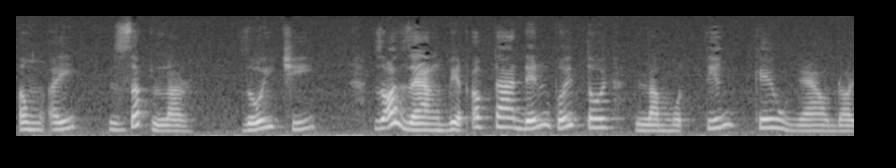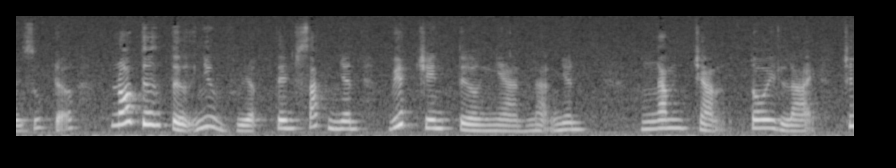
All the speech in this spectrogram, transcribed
Ông ấy rất là dối trí. Rõ ràng việc ông ta đến với tôi là một tiếng kêu gào đòi giúp đỡ. Nó tương tự như việc tên sát nhân viết trên tường nhà nạn nhân, ngăn chặn tôi lại trước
